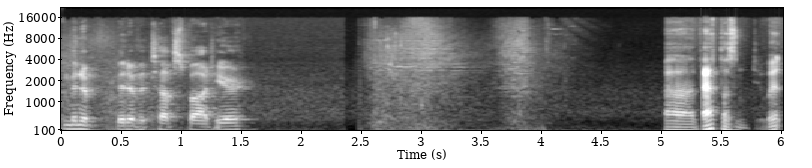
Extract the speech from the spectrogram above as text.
I'm in a bit of a tough spot here. Uh, that doesn't do it.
